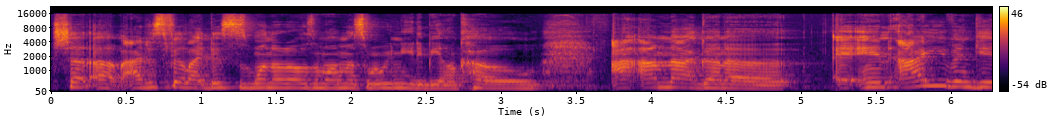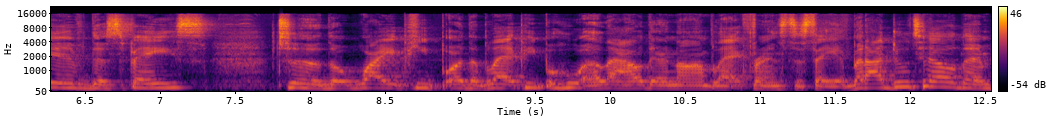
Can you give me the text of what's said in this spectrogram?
Shut up. I just feel like this is one of those moments where we need to be on code. I, I'm not gonna, and I even give the space to the white people or the black people who allow their non-black friends to say it. But I do tell them,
